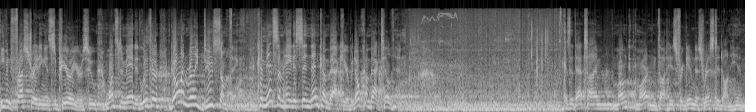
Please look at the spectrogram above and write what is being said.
even frustrating his superiors who once demanded, Luther, go and really do something. Commit some heinous sin, then come back here, but don't come back till then. Because at that time, monk Martin thought his forgiveness rested on him.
